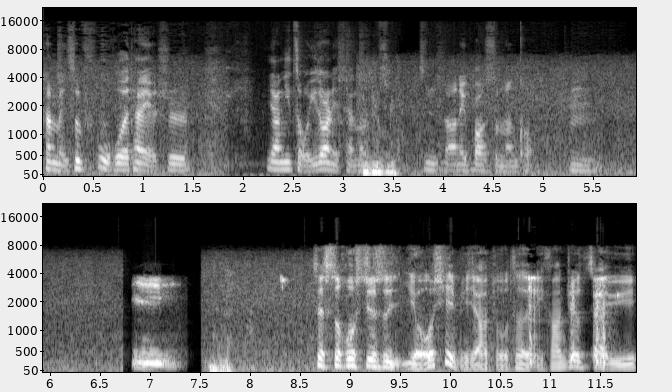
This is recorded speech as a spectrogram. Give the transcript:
它每次复活它也是让你走一段你才能进到那个 BOSS 门口。嗯嗯。这似乎就是游戏比较独特的地方，就在于，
